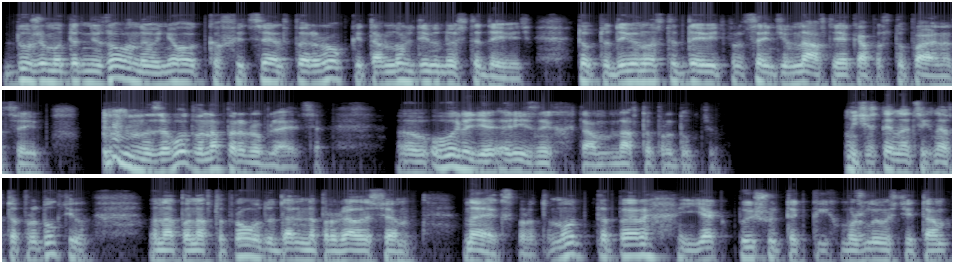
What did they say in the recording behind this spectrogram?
дуже модернізований, у нього коефіцієнт переробки там 0,99. Тобто 99% нафти, яка поступає на цей завод, вона переробляється е, у вигляді різних там нафтопродуктів. І частина цих нафтопродуктів, вона по нафтопроводу далі направлялася на експорт. Ну, тепер, як пишуть, таких можливостей там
